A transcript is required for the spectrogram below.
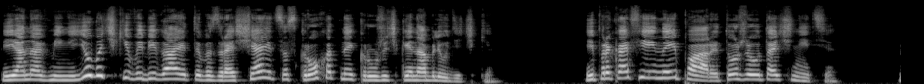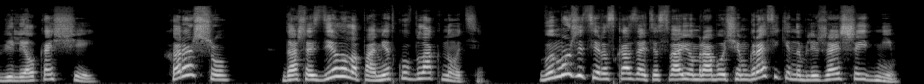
И она в мини-юбочке выбегает и возвращается с крохотной кружечкой на блюдечке. «И про кофейные пары тоже уточните», – велел Кощей. «Хорошо», Даша сделала пометку в блокноте. Вы можете рассказать о своем рабочем графике на ближайшие дни?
